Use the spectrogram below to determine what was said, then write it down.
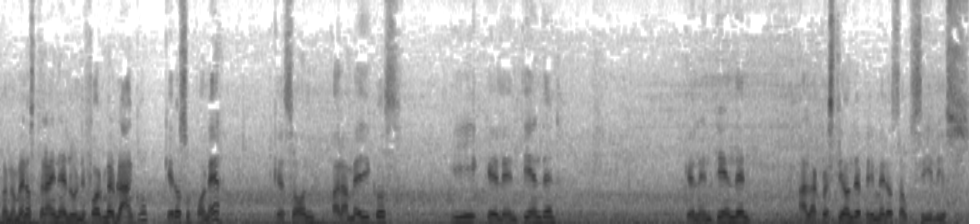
cuando menos traen el uniforme blanco, quiero suponer que son paramédicos y que le entienden que le entienden a la cuestión de primeros auxilios,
